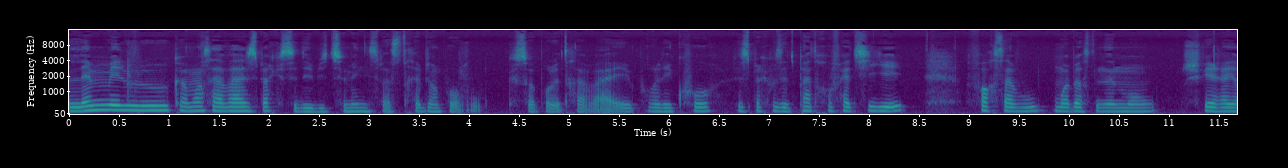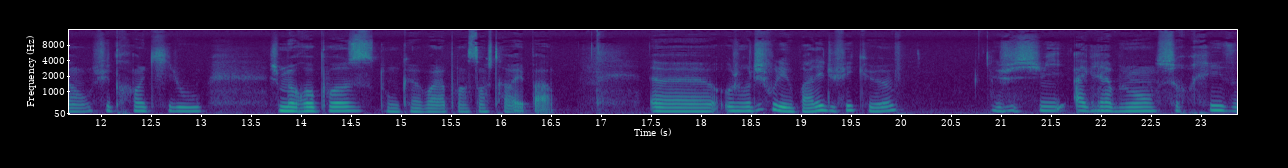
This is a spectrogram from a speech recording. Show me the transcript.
mes loulous, comment ça va? J'espère que ce début de semaine il se passe très bien pour vous, que ce soit pour le travail, pour les cours. J'espère que vous n'êtes pas trop fatigués. Force à vous. Moi personnellement, je fais rien, je suis tranquillou, je me repose. Donc euh, voilà, pour l'instant je travaille pas. Euh, aujourd'hui, je voulais vous parler du fait que je suis agréablement surprise.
